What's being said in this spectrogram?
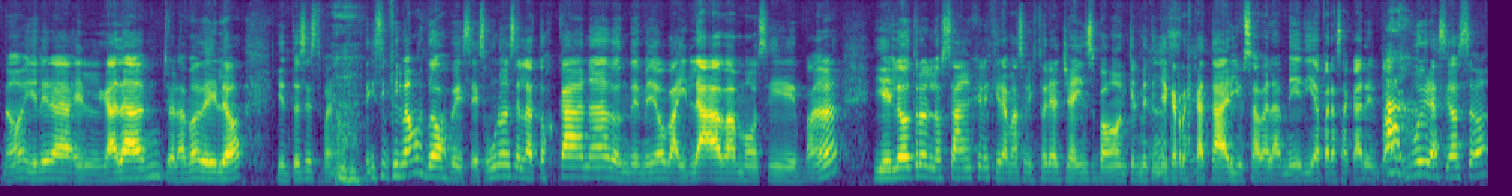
¿no? Y él era el galán, yo la modelo. Y entonces, bueno, y filmamos dos veces. Uno es en la Toscana, donde medio bailábamos y, ¿va? y el otro en Los Ángeles, que era más una historia James Bond, que él me tenía que Ah, sí. rescatar y usaba la media para sacar el... Es muy gracioso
